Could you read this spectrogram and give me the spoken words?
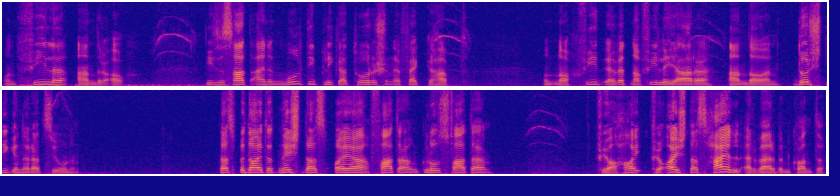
und viele andere auch. Dieses hat einen multiplikatorischen Effekt gehabt und noch viel, er wird noch viele Jahre andauern, durch die Generationen. Das bedeutet nicht, dass euer Vater und Großvater für, für euch das Heil erwerben konnte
